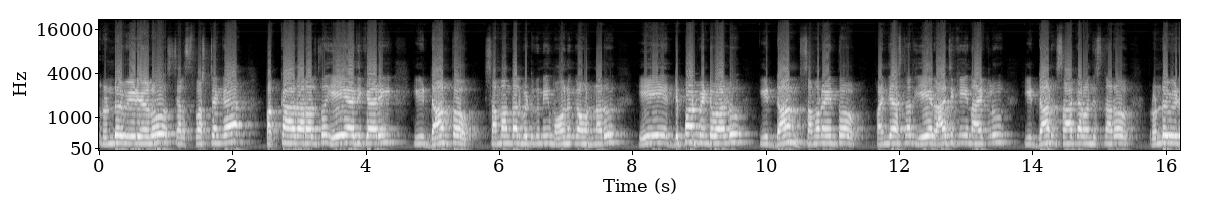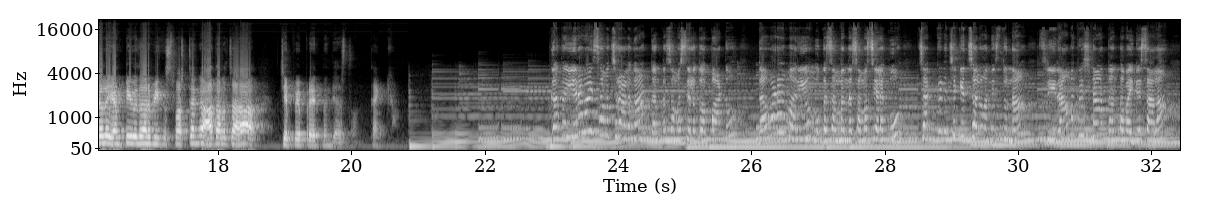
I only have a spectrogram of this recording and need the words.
రెండో వీడియోలో చాలా స్పష్టంగా పక్క ఆధారాలతో ఏ అధికారి ఈ డాన్తో సంబంధాలు పెట్టుకుని మౌనంగా ఉంటున్నారు. ఏ డిపార్ట్మెంట్ వాళ్ళు ఈ డాన్ సమన్వయంతో పనిచేస్తున్నారు. ఏ రాజకీయ నాయకులు ఈ డాన్కు సహకారం అందిస్తున్నారో రెండో వీడియోలో ఎంటీవీ ద్వారా మీకు స్పష్టంగా ఆధారాలు సహా చెప్పే ప్రయత్నం చేస్తాం. థ్యాంక్ యూ గత ఇరవై సంవత్సరాలుగా దంత సమస్యలతో పాటు దవడ మరియు ముఖ సంబంధ సమస్యలకు చక్కని చికిత్సలు అందిస్తున్న శ్రీ రామకృష్ణ దంత వైద్యశాల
